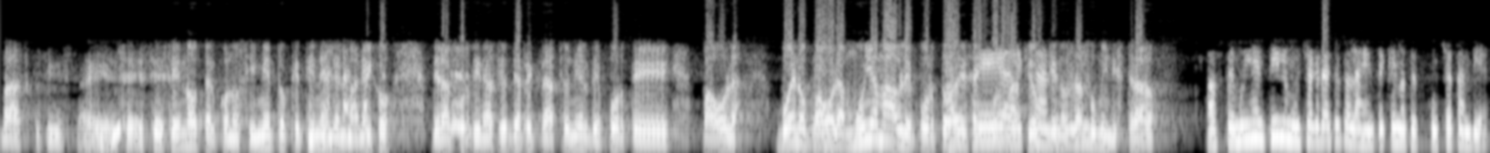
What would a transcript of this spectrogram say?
Vázquez, sí, eh, se, se, nota el conocimiento que tiene en el manejo de la coordinación de recreación y el deporte, Paola. Bueno, Paola, muy amable por toda esa información que nos ha suministrado. A usted muy gentil y muchas gracias a la gente que nos escucha también.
